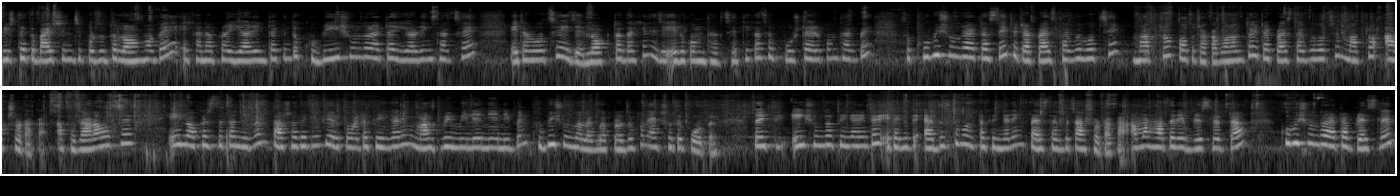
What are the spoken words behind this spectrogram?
বিশ থেকে বাইশ ইঞ্চি পর্যন্ত লং হবে। এখানে আপনার ইয়ারিংটা কিন্তু খুবই সুন্দর একটা ইয়ারিং থাকছে। এটা হচ্ছে এই যে লকটা দেখেন এই যে এরকম থাকছে। ঠিক আছে পুশটা এরকম থাকবে। তো খুবই সুন্দর একটা সেট এটার প্রাইস থাকবে হচ্ছে মাত্র কত টাকা বলেন তো? এটার প্রাইস থাকবে হচ্ছে মাত্র আটশো টাকা। আচ্ছা যারা হচ্ছে এই লকের সেটটা নেবেন, তার সাথে কিন্তু এরকম একটা ফিঙ্গারিং মাস্ট বি মিলিয়ে নিয়ে নেবেন। খুবই সুন্দর লাগবে আপনারা যখন একসাথে পরবেন। তো এই এই সুন্দর ফিঙ্গারিংটা এটা কিন্তু অ্যাডজাস্টেবল একটা ফিঙ্গারিং প্রাইস থাকবে চারশো টাকা। আমার হাতের এই ব্রেসলেটটা খুবই সুন্দর একটা ব্রেসলেট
